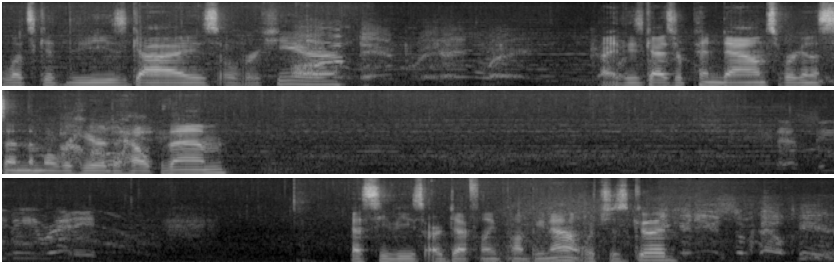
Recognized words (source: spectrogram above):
Let's get these guys over here. Armed. Alright, these guys are pinned down, so we're going to send them over here to help them. SCV ready. SCVs are definitely pumping out, which is good. Could use some help here.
